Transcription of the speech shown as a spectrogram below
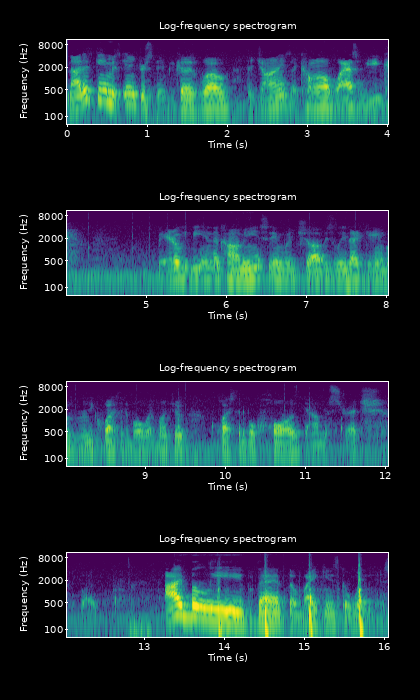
Now this game is interesting because well, the Giants are coming off last week, barely beating the commies, in which obviously that game was really questionable with a bunch of questionable calls down the stretch. But I believe that the Vikings could win this.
